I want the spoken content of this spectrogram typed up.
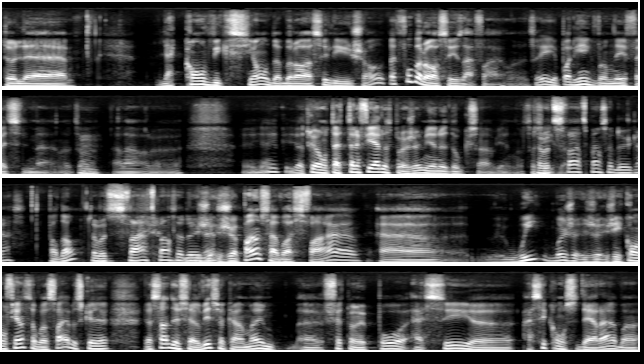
tu as la, la conviction de brasser les choses, il ben, faut brasser les affaires. Il n'y a pas rien qui va venir facilement. Hmm. Alors, euh, en tout cas, on est très fiers de ce projet, mais il y en a d'autres qui s'en viennent. Ça, va se faire, tu penses, à deux glaces? Pardon? Ça va se faire, tu penses, à deux je, glaces? Je pense que ça va se faire. Euh, oui, moi, j'ai confiance que ça va se faire parce que le centre de service a quand même euh, fait un pas assez, assez considérable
